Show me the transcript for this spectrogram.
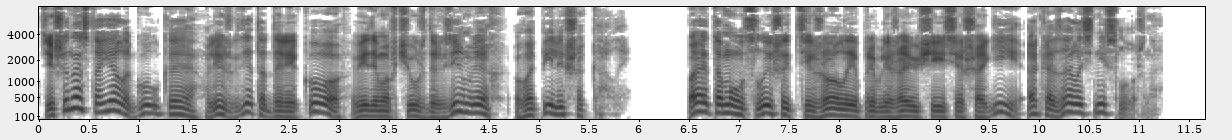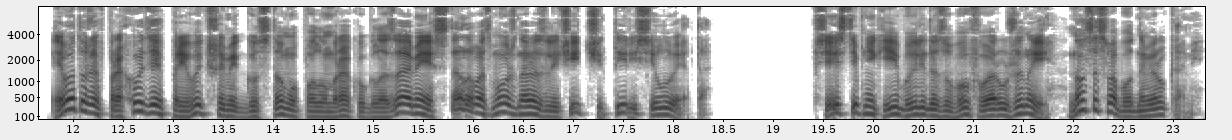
Тишина стояла гулкая, лишь где-то далеко, видимо, в чуждых землях, вопили шакалы. Поэтому услышать тяжелые приближающиеся шаги оказалось несложно. И вот уже в проходе, привыкшими к густому полумраку глазами, стало возможно различить четыре силуэта. Все степняки были до зубов вооружены, но со свободными руками.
